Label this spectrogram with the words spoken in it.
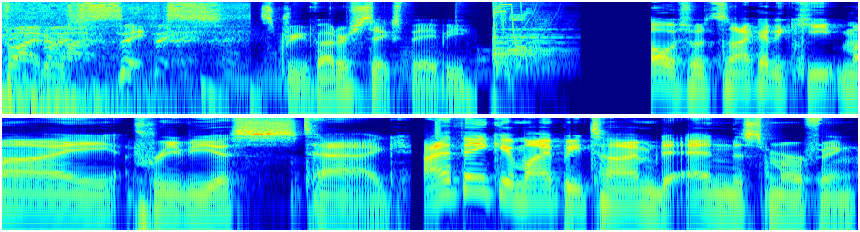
Fighter 6. Street Fighter 6, baby. Oh, so it's not going to keep my previous tag. I think it might be time to end the smurfing.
